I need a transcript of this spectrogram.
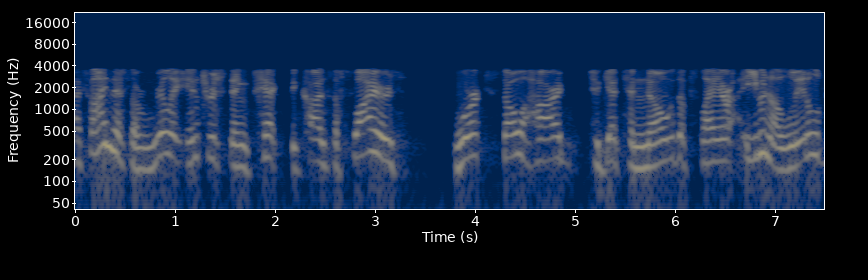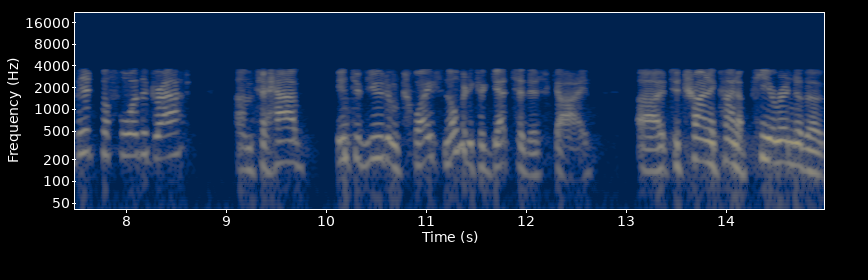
I find this a really interesting pick because the Flyers worked so hard to get to know the player even a little bit before the draft. Um, to have interviewed him twice, nobody could get to this guy. Uh, to try to kind of peer into the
